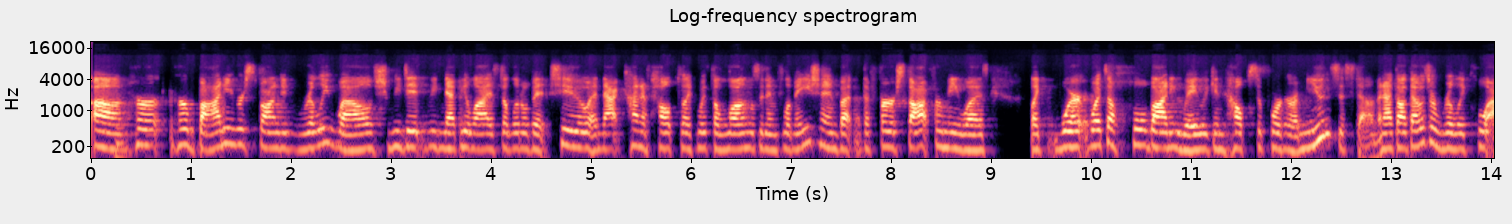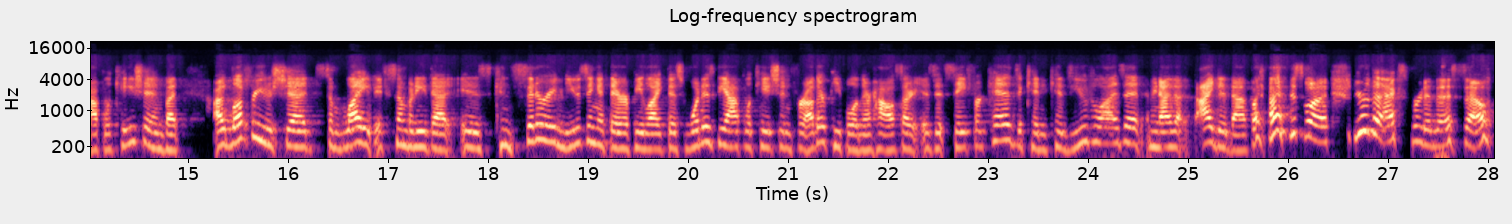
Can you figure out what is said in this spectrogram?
um, mm. her her body responded really well she, we did we nebulized a little bit too and that kind of helped like with the lungs and inflammation but the first thought for me was like where what's a whole body way we can help support our immune system and i thought that was a really cool application but I'd love for you to shed some light if somebody that is considering using a therapy like this, what is the application for other people in their house? Are, is it safe for kids? Can kids utilize it? I mean, I I did that, but I just want to. You're the expert in this, so.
